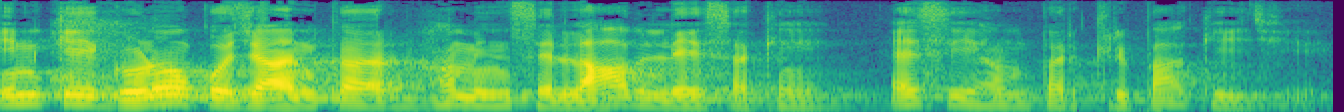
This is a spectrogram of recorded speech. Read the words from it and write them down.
इनके गुणों को जानकर हम इनसे लाभ ले सकें, ऐसी हम पर कृपा कीजिए।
